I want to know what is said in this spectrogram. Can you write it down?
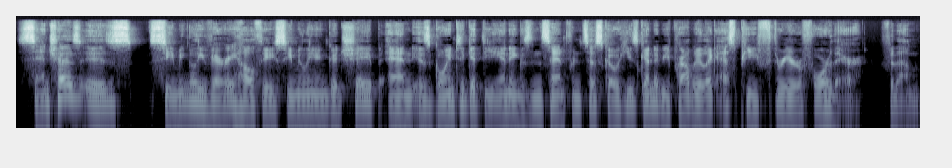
Sanchez is seemingly very healthy, seemingly in good shape, and is going to get the innings in San Francisco. He's going to be probably like SP three or four there for them.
